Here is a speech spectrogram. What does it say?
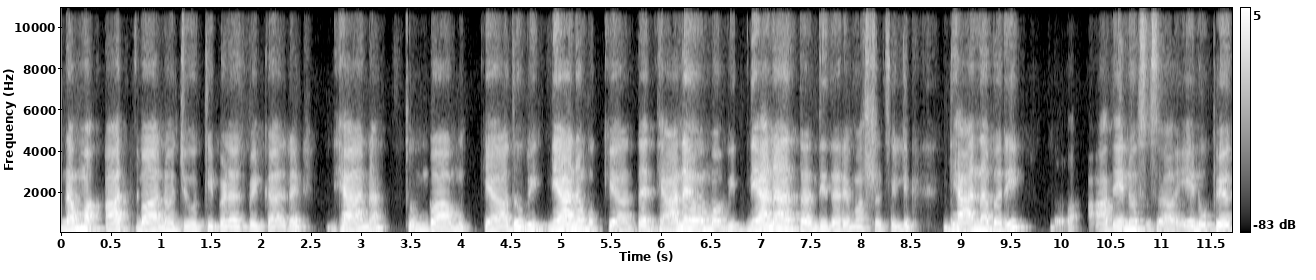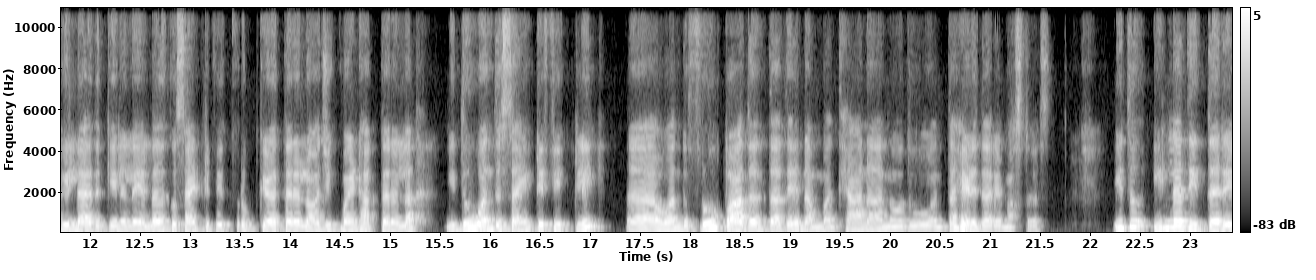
ನಮ್ಮ ಆತ್ಮ ಅನ್ನೋ ಜ್ಯೋತಿ ಬೆಳಗ್ಬೇಕಾದ್ರೆ ಧ್ಯಾನ ತುಂಬಾ ಮುಖ್ಯ. ಅದು ವಿಜ್ಞಾನ ಮುಖ್ಯ ಅಂತ, ಧ್ಯಾನ ವಿಜ್ಞಾನ ಅಂತ ಅಂದಿದ್ದಾರೆ ಮಾಸ್ಟರ್ಸ್ ಇಲ್ಲಿ. ಧ್ಯಾನ ಬರೀ ಅದೇನು ಏನು ಉಪಯೋಗ ಇಲ್ಲ ಅದಕ್ಕೇನಿಲ್ಲ ಎಲ್ಲದಕ್ಕೂ ಸೈಂಟಿಫಿಕ್ ಪ್ರೂಫ್ ಕೇಳ್ತಾರೆ ಲಾಜಿಕ್ ಮೈಂಡ್ ಹಾಕ್ತಾರಲ್ಲ. ಇದು ಒಂದು ಸೈಂಟಿಫಿಕ್ಲಿ ಒಂದು ಪ್ರೂಫ್ ಆದಂತದೇ ನಮ್ಮ ಧ್ಯಾನ ಅನ್ನೋದು ಅಂತ ಹೇಳಿದ್ದಾರೆ ಮಾಸ್ಟರ್ಸ್ ಇದು ಇಲ್ಲದಿದ್ದರೆ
